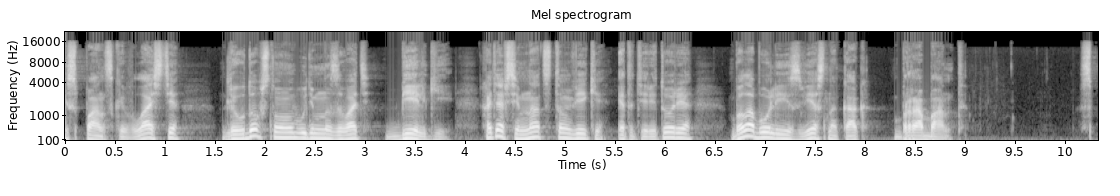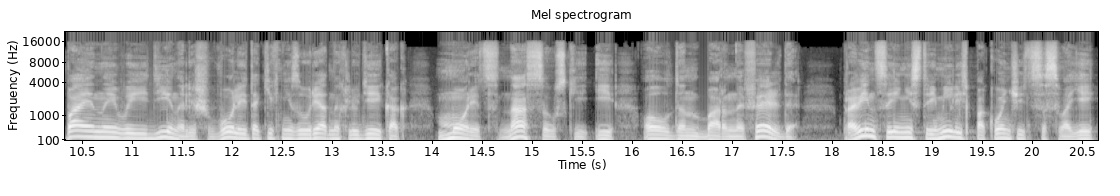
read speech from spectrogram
испанской власти, для удобства мы будем называть Бельгией, хотя в XVII веке эта территория – была более известна как Брабант. Спаянные воедино лишь волей таких незаурядных людей, как Морец Нассауский и Олден Барнефельде, провинции не стремились покончить со своей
